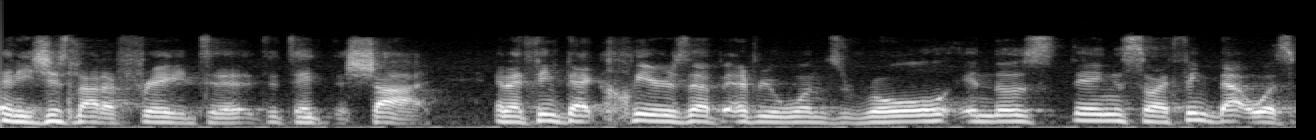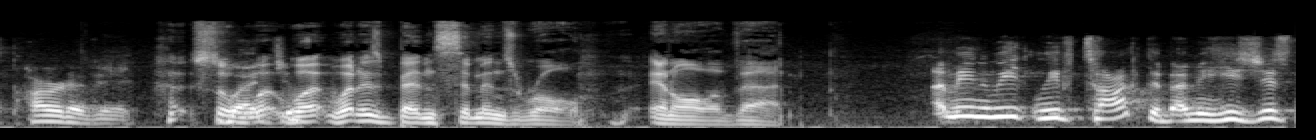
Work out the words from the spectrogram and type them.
and he's just not afraid to to take the shot and I think that clears up everyone's role in those things. So I think that was part of it. So what, what what is Ben Simmons' role in all of that? I mean, we we've talked about. I mean, he's just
